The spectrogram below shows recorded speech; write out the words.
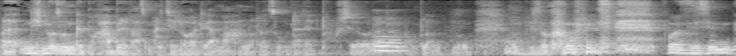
äh, nicht nur so ein Gebrabbel, was manche Leute ja machen oder so unter der Dusche oder mhm. irgendwie so komisch vor sich hin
